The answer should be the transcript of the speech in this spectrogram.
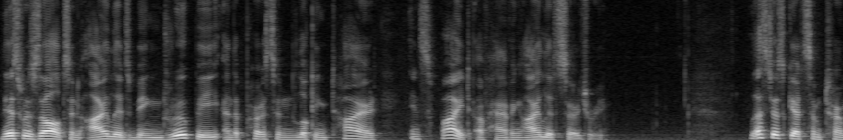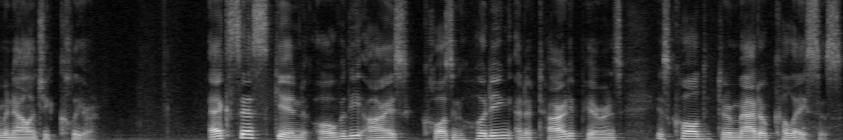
This results in eyelids being droopy and the person looking tired in spite of having eyelid surgery. Let's just get some terminology clear. Excess skin over the eyes causing hooding and a tired appearance is called dermatochalasis.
